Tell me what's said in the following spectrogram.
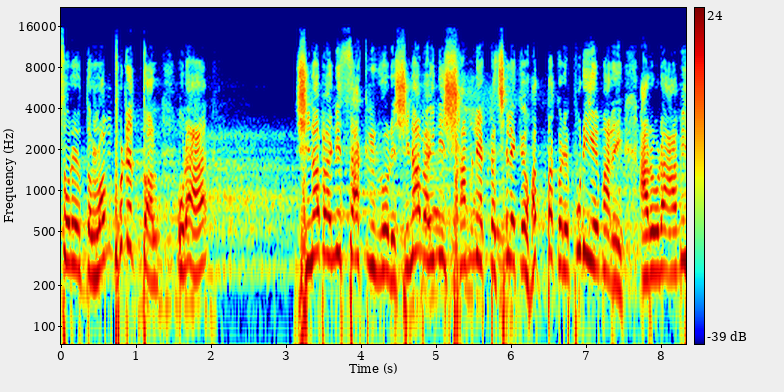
চোরের দল, লম্ফটের দল, ওরা সেনাবাহিনীর চাকরি করে, সেনাবাহিনীর সামনে একটা ছেলেকে হত্যা করে পুড়িয়ে মারে, আর ওরা আমি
